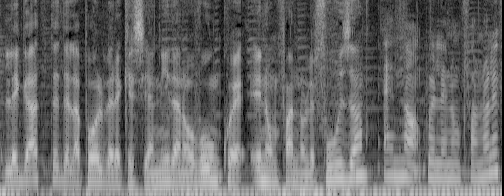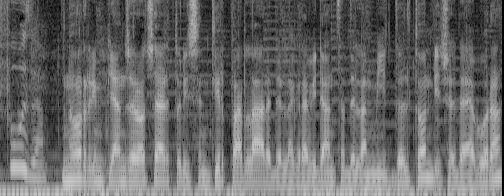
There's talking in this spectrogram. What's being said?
le gatte della polvere che si annidano ovunque e non fanno le fusa, Eh no, quelle non fanno le fusa. non rimpiangerò certo di sentir parlare della gravidanza della Middleton, dice Deborah,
